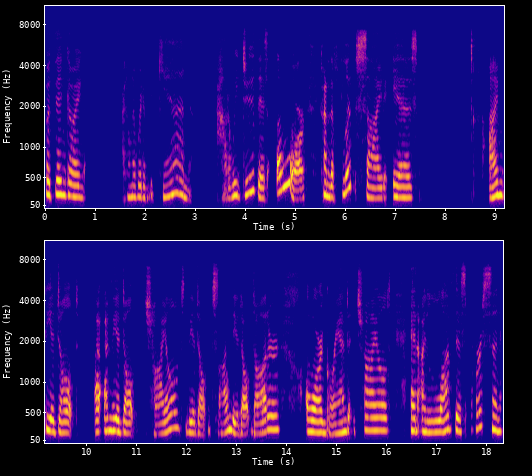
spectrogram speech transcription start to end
But then going, I don't know where to begin how do we do this? Or kind of the flip side is I'm the adult I'm the adult child, the adult son, the adult daughter, or grandchild. And I love this person,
